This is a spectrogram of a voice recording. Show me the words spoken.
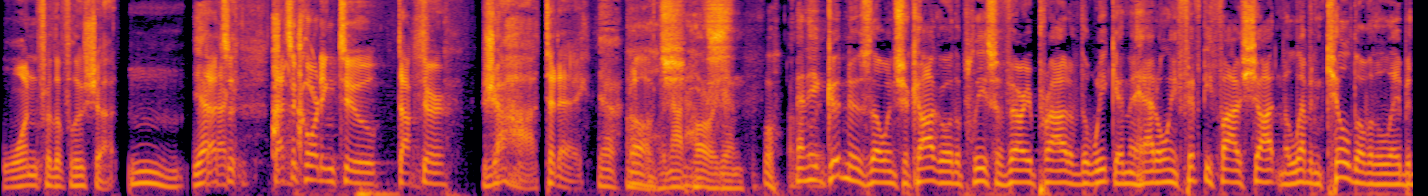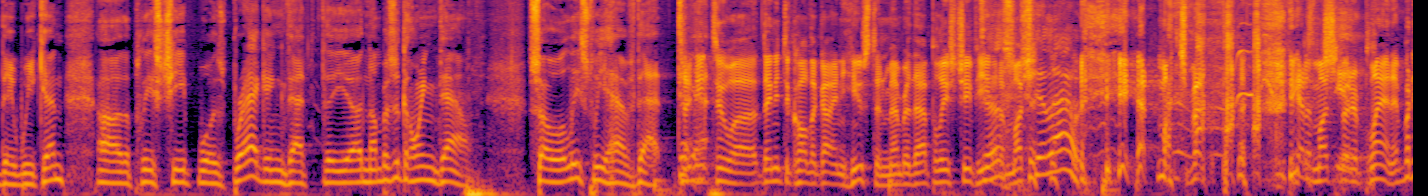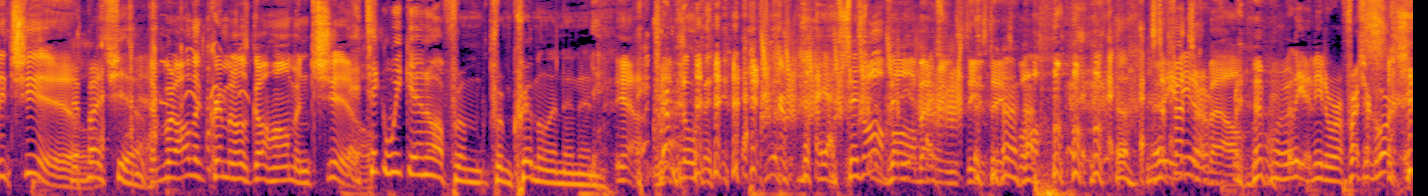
one for the flu shot. Mm. yeah, That's that- that's according to Doctor Jha today. yeah. Oh, not her again. Oh. And the good news, though, in Chicago, the police are very proud of the weekend. They had only 55 shot and 11 killed over the Labor Day weekend. Uh, the police chief was bragging that the uh, numbers are going down. So at least we have that. They need to uh, they need to call the guy in Houston. Remember that police chief? He had a much chill out. he had a much better he had a much better plan. Everybody chill. Everybody chill. Everybody, all the criminals go home and chill. Hey, take a weekend off from from criminaling and, and yeah, hey, I sent it's all the video. ball bearings these days, Paul. it's defensive valve. really, I need a refresher course.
